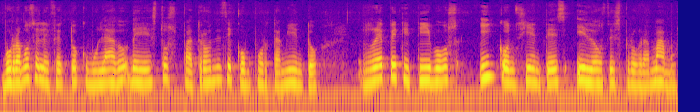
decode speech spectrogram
Borramos el efecto acumulado de estos patrones de comportamiento repetitivos, inconscientes y los desprogramamos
